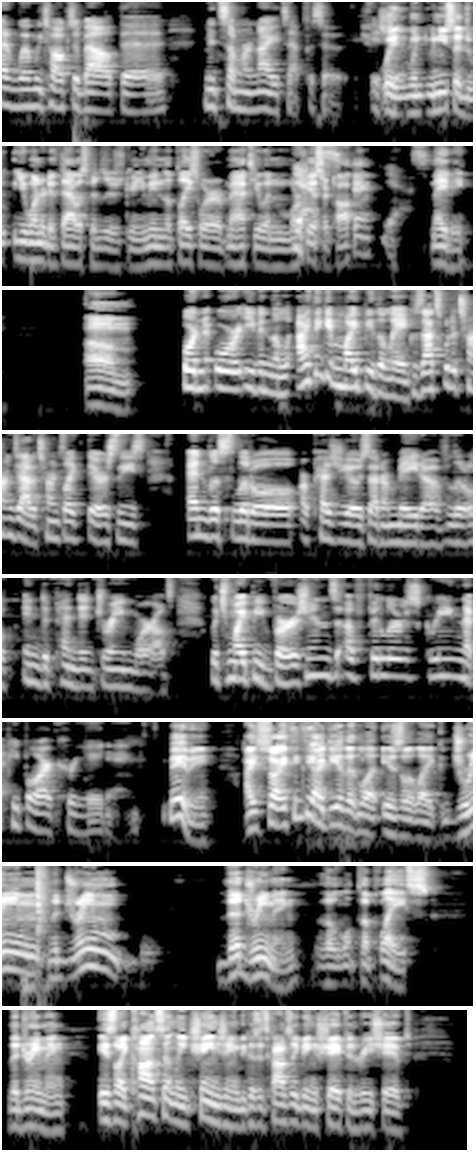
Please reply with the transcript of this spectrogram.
and when we talked about the Midsummer Nights episode. issue. Wait, when when you said you wondered if that was Fiddler's Green, you mean the place where Matthew and Morpheus Yes. are talking? yes, Maybe. Um, or or even the. I think it might be the land because that's what it turns out. It turns like there's these endless little arpeggios that are made of little independent dream worlds, which might be versions of Fiddler's Green that people are creating. maybe. I so I think the idea that is like, that, like dream the dream the dreaming the the place the dreaming is like constantly changing because it's constantly being shaped and reshaped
